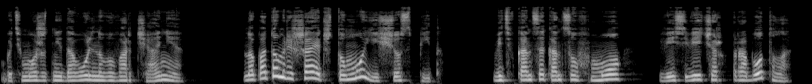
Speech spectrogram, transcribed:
быть может, недовольного ворчания. Но потом решает, что Мо еще спит. Ведь в конце концов Мо весь вечер работала.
